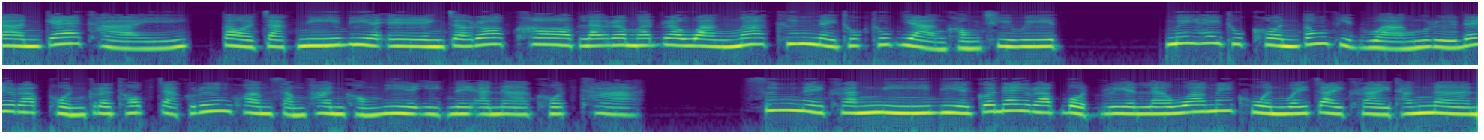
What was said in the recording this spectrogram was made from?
การแก้ไข ต่อจากนี้เบียร์เองจะรอบคอบและระมัดระวังมากขึ้นในทุกๆอย่างของชีวิต ไม่ให้ทุกคนต้องผิดหวังหรือได้รับผลกระทบจากเรื่องความสัมพันธ์ของเบียร์อีกในอนาคตค่ะ ซึ่งในครั้งนี้เบียร์ก็ได้รับบทเรียนแล้วว่าไม่ควรไว้ใจใครทั้งนั้น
